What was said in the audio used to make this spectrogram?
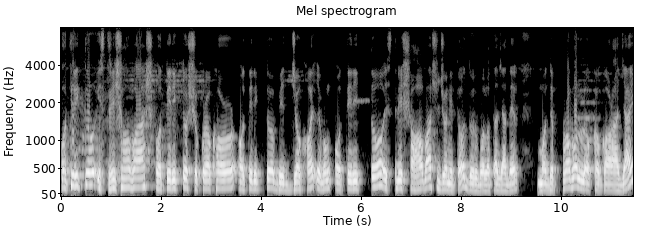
অতিরিক্ত স্ত্রী সহবাস অতিরিক্ত শুক্রক্ষর অতিরিক্ত বীর্যক্ষয় এবং অতিরিক্ত স্ত্রী সহবাস জনিত দুর্বলতা যাদের মধ্যে প্রবল লক্ষ্য করা যায়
